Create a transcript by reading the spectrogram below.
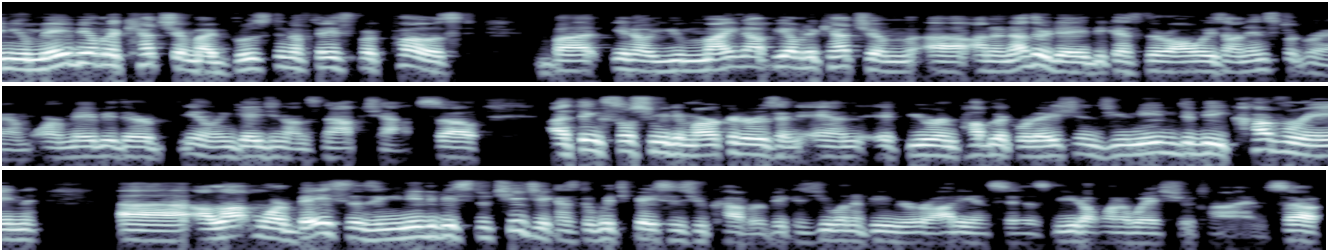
and you may be able to catch them by boosting a Facebook post, but you know, you might not be able to catch them uh, on another day because they're always on Instagram, or maybe they're, you know, engaging on Snapchat. So I think social media marketers and, and if you're in public relations, you need to be covering uh, a lot more bases and you need to be strategic as to which bases you cover because you want to be where your audience is. You don't want to waste your time. So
